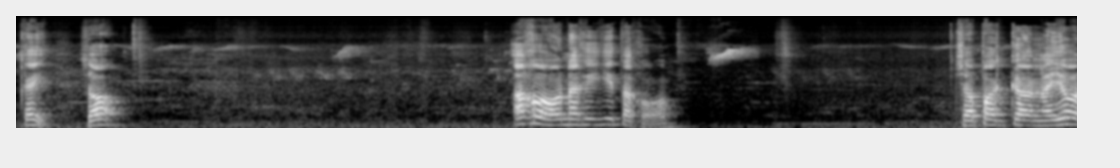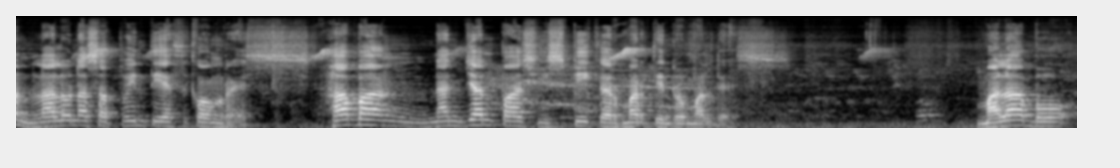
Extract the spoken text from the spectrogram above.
Okay, so ako nakikita ko sa pagka ngayon, lalo na sa 20th Congress, habang nandyan pa si Speaker Martin Romualdez, malabo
